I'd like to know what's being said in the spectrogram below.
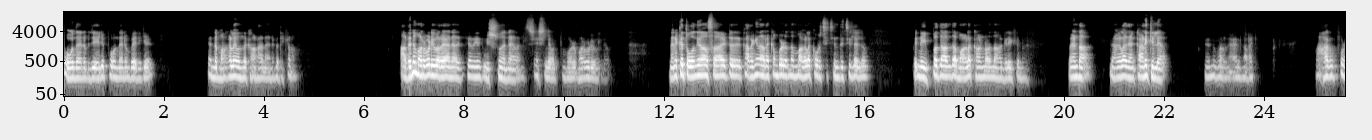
പോകുന്നതിനും ജയിലിൽ പോകുന്നതിന് മുമ്പ് എനിക്ക് എന്റെ മകളെ ഒന്ന് കാണാൻ അനുവദിക്കണം. അതിന് മറുപടി പറയാൻ വിഷ്ണു തന്നെയാണ്. സ്റ്റേഷനിൽ എത്തുമ്പോൾ മറുപടി പറഞ്ഞത് നിനക്ക് തോന്നിയ ദിവസമായിട്ട് കറങ്ങി നടക്കുമ്പോഴൊന്നും മകളെക്കുറിച്ച് ചിന്തിച്ചില്ലല്ലോ? പിന്നെ ഇപ്പം താ എന്താ മകളെ കാണണമെന്ന് ആഗ്രഹിക്കുന്നത് വേണ്ട ഞങ്ങളെ ഞാൻ കാണിക്കില്ല എന്ന് പറഞ്ഞ് ആരും നടക്കി. ആകെപ്പുഴ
